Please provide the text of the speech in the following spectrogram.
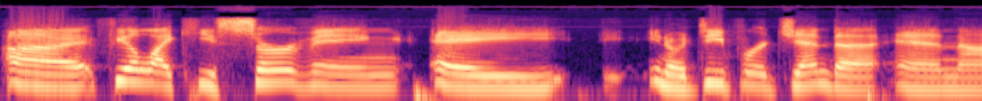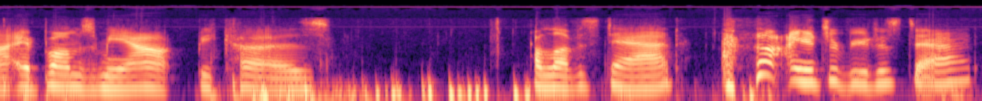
uh, feel like he's serving a you know a deeper agenda, and uh, it bums me out because I love his dad. I interviewed his dad.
